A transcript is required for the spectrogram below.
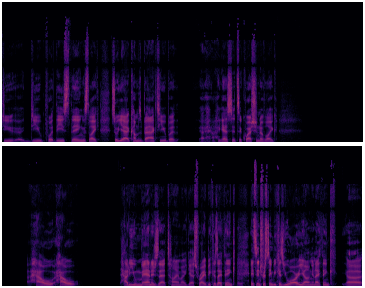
Do you do you put these things like so? Yeah, it comes back to you, but I guess it's a question of like how how how do you manage that time i guess right because i think mm. it's interesting because you are young and i think uh,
